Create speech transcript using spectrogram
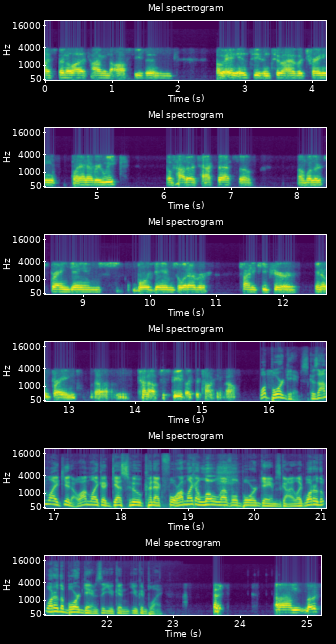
I spend a lot of time in the off season um, and in season too. I have a training plan every week of how to attack that. So um, whether it's brain games, board games, whatever, trying to keep your you know brain um, kind of up to speed like you're talking about. What board games? Because I'm like, you know, I'm like a Guess Who Connect Four. I'm like a low level board games guy. Like, what are the what are the board games that you can you can play? um, most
